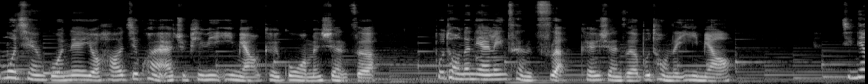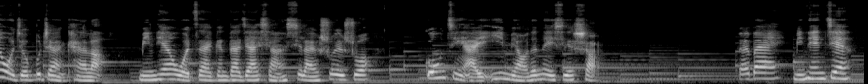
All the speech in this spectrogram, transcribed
目前国内有好几款 HPV 疫苗可以供我们选择。不同的年龄层次可以选择不同的疫苗。今天我就不展开了，明天我再跟大家详细来说一说宫颈癌疫苗的那些事儿。拜拜，明天见。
